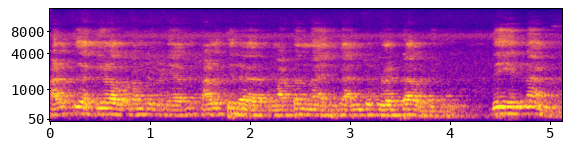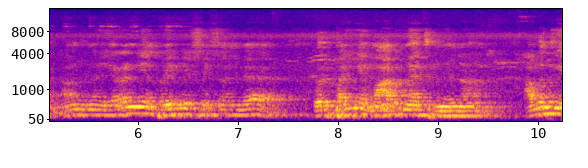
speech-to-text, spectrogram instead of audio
கழுத்தில் கீழே உடம்பு கிடையாது. கழுத்தில் மட்டும்தான் இருக்குது அஞ்சு பிளட்டாக வடிக்குது இது என்ன அந்த இறங்கிய ரயில்வே ஸ்டேஷனில் ஒரு பையன் மாடு மேய்ச்சிருந்தேன்னா அவனுக்கு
